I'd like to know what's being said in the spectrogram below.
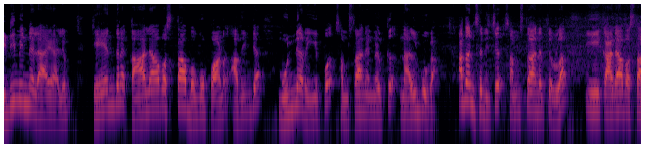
ഇടിമിന്നലായാലും കേന്ദ്ര കാലാവസ്ഥാ വകുപ്പാണ് അതിന്റെ മുന്നറിയിപ്പ് സംസ്ഥാനങ്ങൾക്ക് നൽകുക. അതനുസരിച്ച് സംസ്ഥാനത്തുള്ള ഈ കാലാവസ്ഥാ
